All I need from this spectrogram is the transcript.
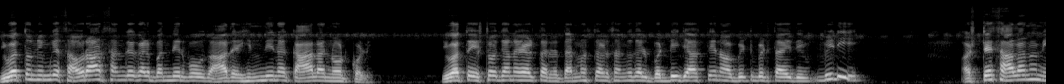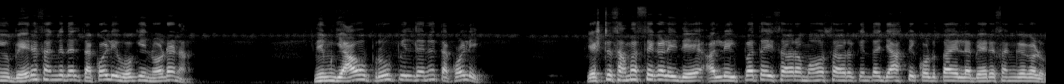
ಇವತ್ತು ನಿಮಗೆ ಸಾವಿರಾರು ಸಂಘಗಳು ಬಂದಿರಬಹುದು ಆದರೆ ಹಿಂದಿನ ಕಾಲ ನೋಡ್ಕೊಳ್ಳಿ. ಇವತ್ತು ಎಷ್ಟೋ ಜನ ಹೇಳ್ತಾರೆ, ಧರ್ಮಸ್ಥಳ ಸಂಘದಲ್ಲಿ ಬಡ್ಡಿ ಜಾಸ್ತಿ, ನಾವು ಬಿಟ್ಟು ಬಿಡ್ತಾ ಇದ್ದೀವಿ ಬಿಡಿ. ಅಷ್ಟೇ ಸಾಲನ ನೀವು ಬೇರೆ ಸಂಘದಲ್ಲಿ ತಗೊಳ್ಳಿ ಹೋಗಿ ನೋಡೋಣ. ನಿಮ್ಗೆ ಯಾವ ಪ್ರೂಫ್ ಇಲ್ಲದೇ ತಗೊಳ್ಳಿ ಎಷ್ಟು ಸಮಸ್ಯೆಗಳಿದೆ, ಅಲ್ಲಿ ಇಪ್ಪತ್ತೈದು ಸಾವಿರ, ಮೂವತ್ತು ಸಾವಿರಕ್ಕಿಂತ ಜಾಸ್ತಿ ಕೊಡ್ತಾ ಇಲ್ಲ ಬೇರೆ ಸಂಘಗಳು.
